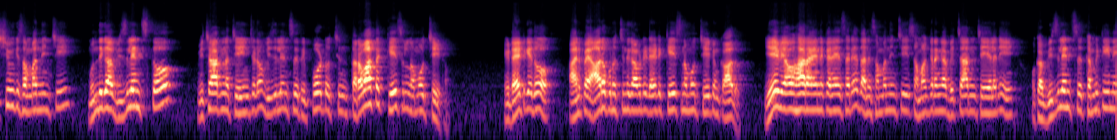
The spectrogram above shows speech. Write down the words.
ఇష్యూకి సంబంధించి ముందుగా విజిలెన్స్తో విచారణ చేయించడం విజిలెన్స్ రిపోర్ట్ వచ్చిన తర్వాత కేసులు నమోదు చేయటం. ఇక డైరెక్ట్గా ఏదో ఆయనపై ఆరోపణ వచ్చింది కాబట్టి డైరెక్ట్ కేసు నమోదు చేయటం కాదు. ఏ వ్యవహారానికైనా సరే దానికి సంబంధించి సమగ్రంగా విచారణ చేయాలని ఒక విజిలెన్స్ కమిటీని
